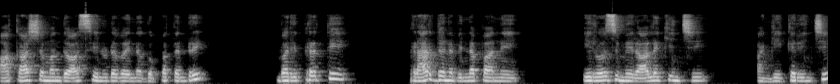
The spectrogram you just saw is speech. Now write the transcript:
ఆకాశమందు ఆసీనుడవైన గొప్ప తండ్రి వారి ప్రతి ప్రార్థన విన్నపాన్ని ఈరోజు మీరు ఆలకించి అంగీకరించి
